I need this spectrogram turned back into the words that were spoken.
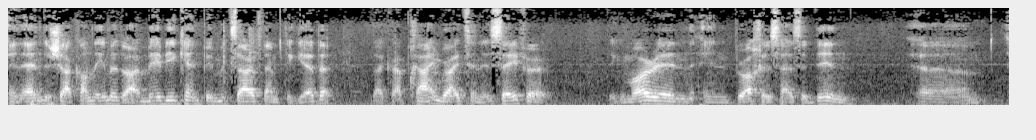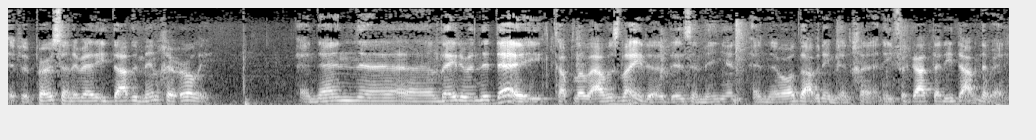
and end the shakal ne'imedar. Maybe you can't be mitzvah of them together. Like Rab Chaim writes in his Sefer, the Gemara in, in Brachas has a din. Um, if a person already davened mincha early, and then uh, later in the day, a couple of hours later, there's a minyan, and they're all davening mincha, and he forgot that he davened already.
